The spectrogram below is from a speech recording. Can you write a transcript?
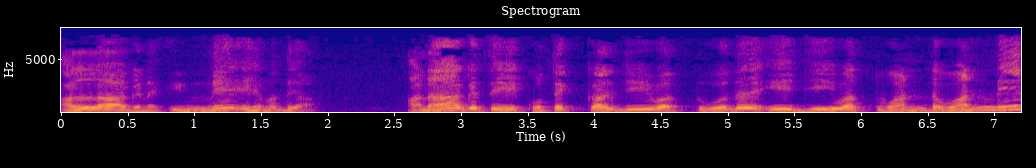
අල්ලාගෙන ඉන්නේ එහෙම දෙයක්. අනාගතයේ කොතෙක්කල් ජීවත් වුවද ඒ ජීවත් වන්ඩ වන්නේ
